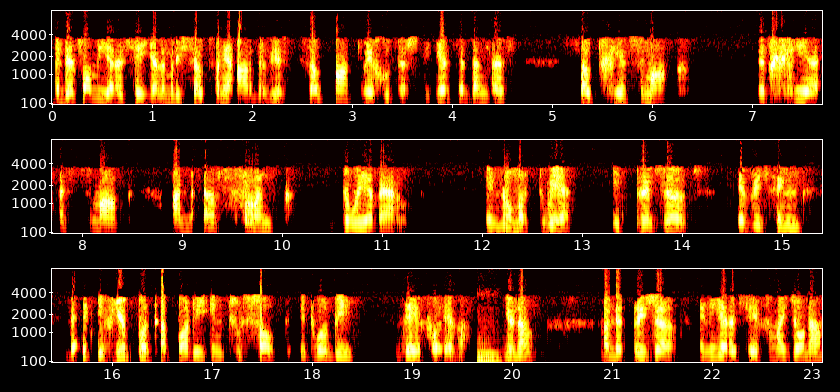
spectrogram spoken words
en dit wat die Here sê, julle moet die sout van die aarde wees. Sout maak twee goeders. Die eerste ding is sout gee smaak. Dit gee 'n smaak aan 'n frank dooie wêreld. En nommer 2, it preserves everything. If you put a body into salt, it will be there forever. Mm. You know? van dit preserve. En die Here sê vir my Jonna,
